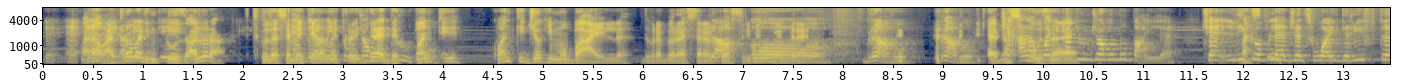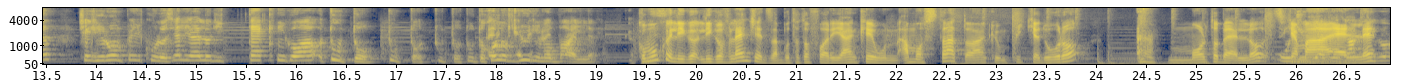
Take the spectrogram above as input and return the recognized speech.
è- è- Ma è no, ma trova veramente- l'incluso. Allora, scusa, se è mettiamo Metroid Dread, quanti, quanti giochi mobile dovrebbero essere al Bravo, posto di Metroid Dread? oh, bravo, bravo. Cioè, ma Cioè, ha la scusa, qualità eh. di un gioco mobile. eh. Cioè, League Ma of sì. Legends Wild Rift, cioè, gli rompe il culo sia a livello di tecnico, a- tutto, tutto, tutto, tutto. Call of Perché? Duty mobile. Comunque League, League of Legends ha buttato fuori anche un... ha mostrato anche un picchiaduro molto bello. Si Un chiama L. tattico,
